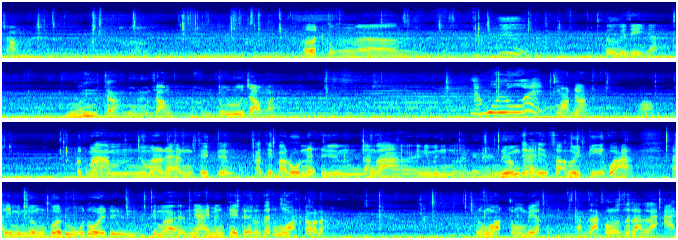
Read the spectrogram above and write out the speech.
Trong. Ớt cũng ừ. từ cái gì nhỉ? Chắc Đu đu trong. Đu đu trồng à? Là hulu ấy. Ngọt nhỉ Nói chung là nếu mà để ăn thịt ấy, ăn thịt Baron ấy thì đáng ra anh em mình nướng cái này sợ hơi kỹ quá. Tại vì mình nướng vừa đủ thôi thì khi mà nhai miếng thịt ấy, nó rất ngọt các bạn ạ. Nó ngọt trong miệng Cảm giác nó rất là lạ ấy.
